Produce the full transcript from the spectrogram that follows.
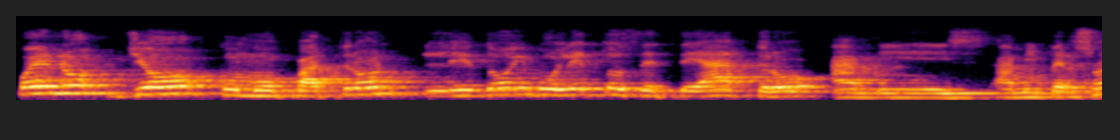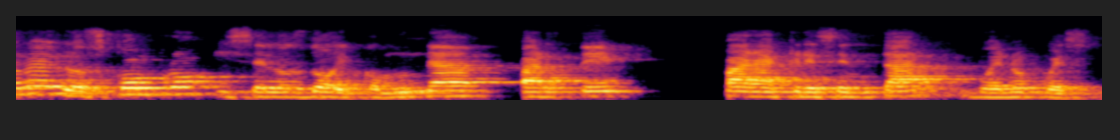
Bueno, yo como patrón le doy boletos de teatro a, mis, a mi personal, los compro y se los doy como una parte para acrecentar, bueno, pues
